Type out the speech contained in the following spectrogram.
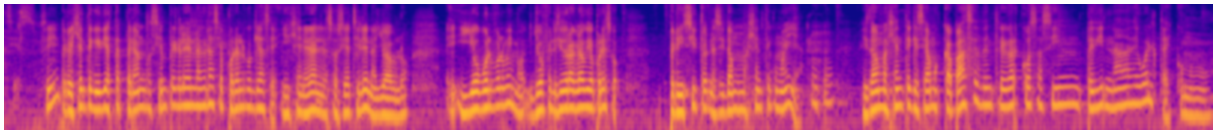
así es. ¿sí? Pero hay gente que hoy día está esperando siempre que le den las gracias por algo que hace. Y en general, en la sociedad chilena, yo hablo. eh, Y yo vuelvo a lo mismo. Yo felicito a la Claudia por eso. Pero insisto, necesitamos más gente como ella. Necesitamos más gente que seamos capaces de entregar cosas sin pedir nada de vuelta. Es como,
